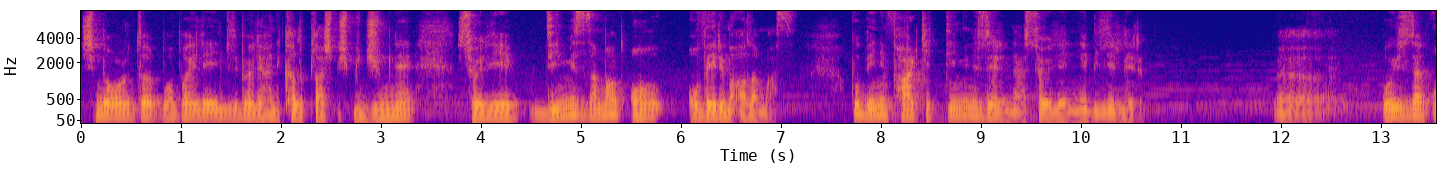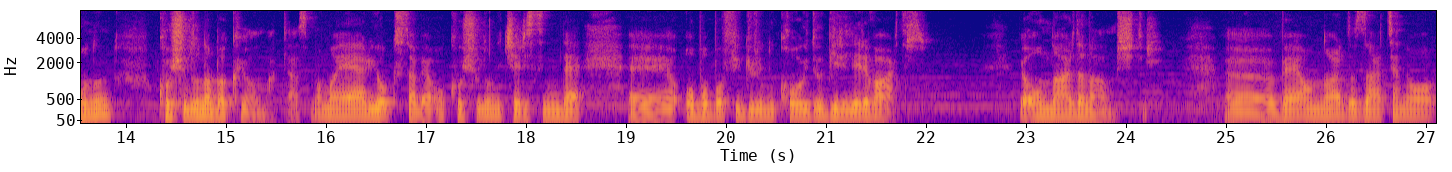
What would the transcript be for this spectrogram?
Şimdi orada baba ile ilgili böyle hani kalıplaşmış bir cümle söylediğimiz zaman o o verimi alamaz. Bu benim fark ettiğimin üzerinden söylenilebilirlerim. Ee, o yüzden onun koşuluna bakıyor olmak lazım. Ama eğer yoksa ve o koşulun içerisinde e, o baba figürünü koyduğu birileri vardır. Ve onlardan almıştır. Ee, ve onlar da zaten o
